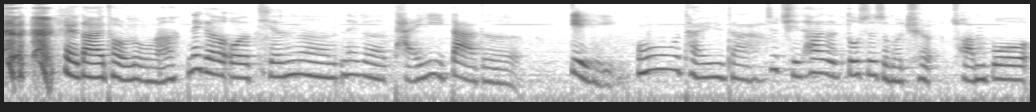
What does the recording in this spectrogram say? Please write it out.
可以大概透露吗？那个我填了那个台艺大的电影。哦，台艺大，就其他的都是什么传传播，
